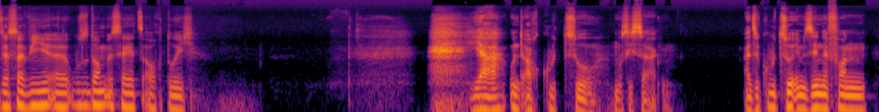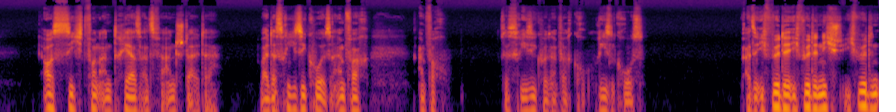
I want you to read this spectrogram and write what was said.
Das ist ja wie äh, Usedom ist ja jetzt auch durch. Ja, und auch gut so, muss ich sagen. Also gut so im Sinne von aus Sicht von Andreas als Veranstalter. Weil das Risiko ist einfach, einfach, das Risiko ist einfach gro- riesengroß. Also ich würde, ich würde nicht, ich würde,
